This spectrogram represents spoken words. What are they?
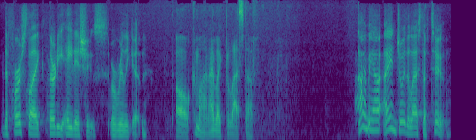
The first like 38 issues were really good. Oh, come on. I like the last stuff. I mean, I, I enjoyed the last stuff too.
